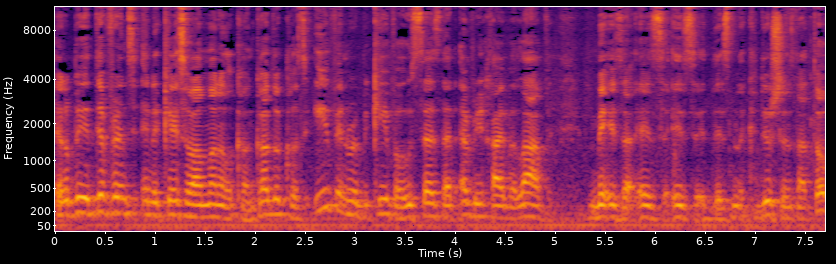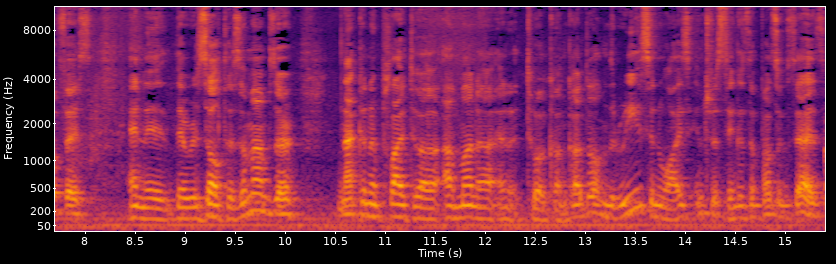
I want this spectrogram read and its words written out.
It'll be a difference in the case of Alman al because even Rabbi Kiva, who says that every chayve lav is is is, is, the kedushin is not tofes, and the result is a mamzer, not going to apply to a almana and to a kohen gadol. And the reason why is interesting because the pasuk says,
